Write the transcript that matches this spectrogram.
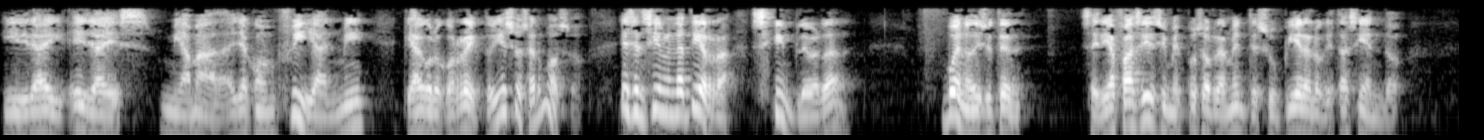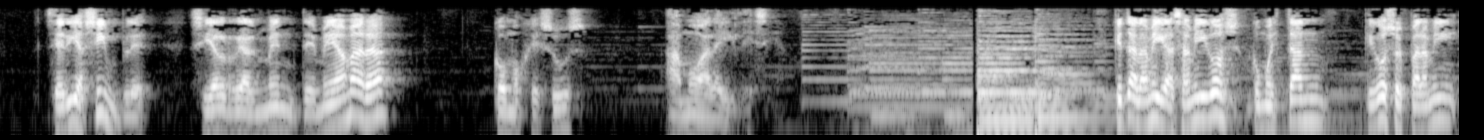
y dirá, hey, ella es mi amada, ella confía en mí que hago lo correcto. Y eso es hermoso. Es el cielo en la tierra. Simple, ¿verdad? Bueno, dice usted, sería fácil si mi esposo realmente supiera lo que está haciendo. Sería simple si él realmente me amara como Jesús amó a la iglesia. ¿Qué tal amigas, amigos? ¿Cómo están? Qué gozo es para mí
